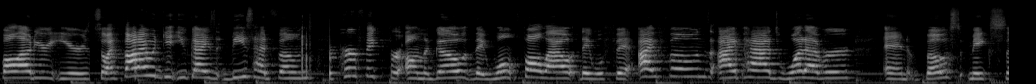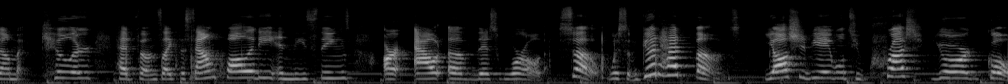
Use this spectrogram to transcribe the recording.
fall out of your ears. So I thought I would get you guys these headphones. They're perfect for on the go. They won't fall out. They will fit iPhones, iPads, whatever and Bose makes some killer headphones. Like the sound quality in these things are out of this world. So with some good headphones, y'all should be able to crush your goals.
